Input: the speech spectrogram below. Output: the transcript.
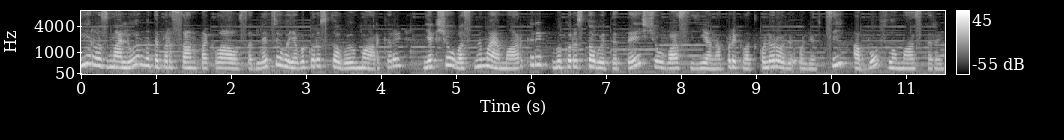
І розмалюємо тепер Санта Клауса. Для цього я використовую маркери. Якщо у вас немає маркерів, використовуйте те, що у вас є, наприклад, кольорові олівці або фломастери.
